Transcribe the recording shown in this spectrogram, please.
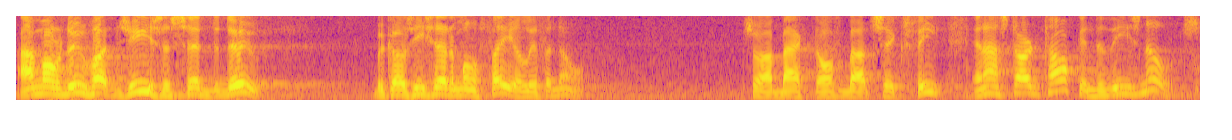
I'm going to do what Jesus said to do because he said I'm going to fail if I don't. So I backed off about six feet and I started talking to these notes.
